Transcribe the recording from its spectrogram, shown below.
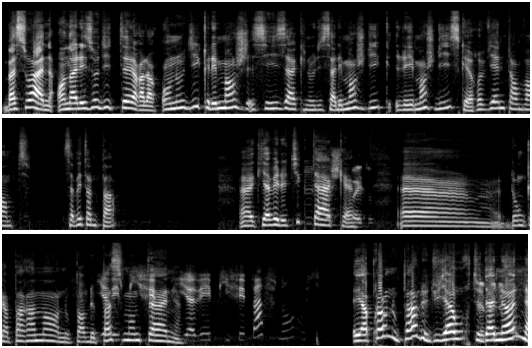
Bah Swan, on a les auditeurs. Alors, on nous dit que les manches, c'est Isaac qui nous dit ça, les manches, di- les manches disques reviennent en vente. Ça m'étonne pas. Euh, qu'il y avait le tic-tac. tout. Euh, donc apparemment, on nous parle de passe-montagne. Il y avait Pif et Paf, non aussi? Et après, on nous parle du yaourt Danone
